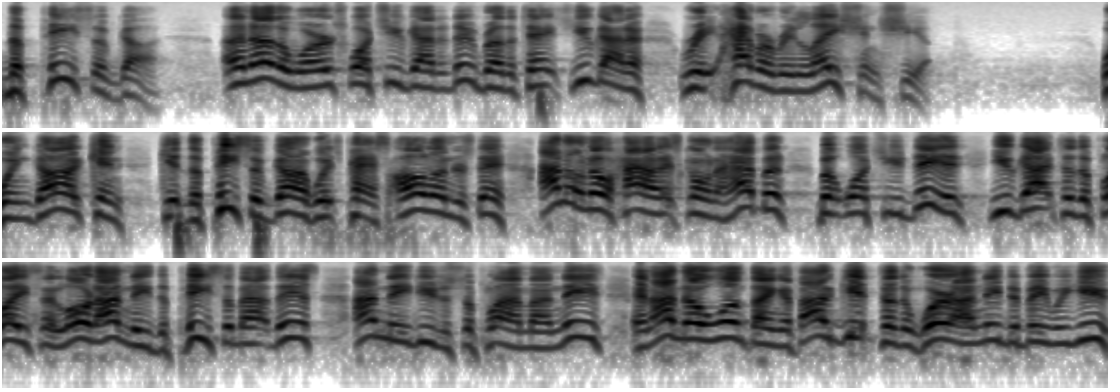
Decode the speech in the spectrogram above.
The peace of God. In other words, what you got to do, Brother Tex, you got to re- have a relationship. When God can get the peace of God which pass all understanding. I don't know how it's going to happen, but what you did, you got to the place and Lord, I need the peace about this. I need you to supply my needs. And I know one thing, if I get to the where I need to be with you,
